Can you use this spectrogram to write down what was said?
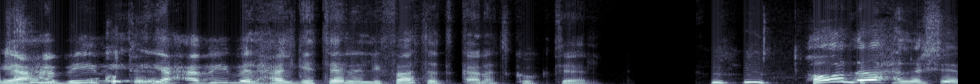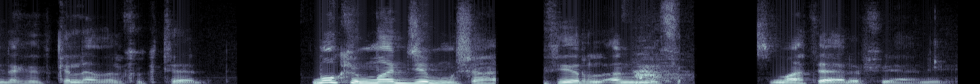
يا حبيبي كوكتيل. يا حبيبي الحلقتين اللي فاتت كانت كوكتيل. هذا أحلى شيء إنك تتكلم عن الكوكتيل. ممكن ما تجيب مشاهدات كثير لأنه ما تعرف يعني.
